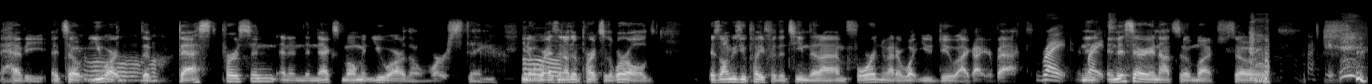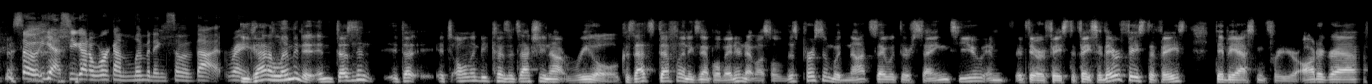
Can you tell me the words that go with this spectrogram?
heavy. And so you are the Oh. best person, and in the next moment, you are the worst thing. You know, whereas in Oh. other parts of the world, as long as you play for the team that I'm for, no matter what you do, I got your back. right. And in, right. in this area, not so much. So right. So yeah, so you got to work on limiting some of that. Right. you got to limit it and it doesn't it does, it's only because it's actually not real because that's definitely an example of internet muscle this person would not say what they're saying to you and if they were face to face if they were face to face they'd be asking for your autograph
